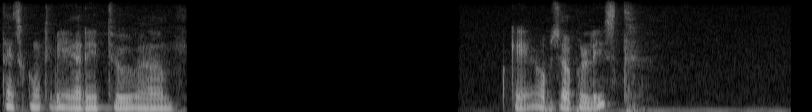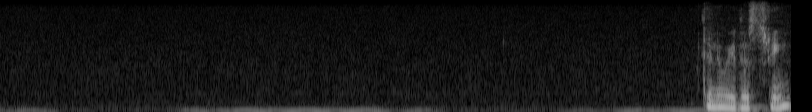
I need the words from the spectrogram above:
that's going to be added to um, okay observable list the string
